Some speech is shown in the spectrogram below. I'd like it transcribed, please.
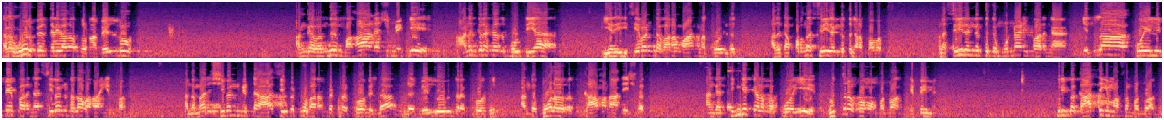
அதான் ஊர் பேர் தெளிவா தான் சொல்றேன் வெள்ளூர். அங்க வந்து மகாலட்சுமிக்கு அனுகிரக மூர்த்தியா இரு சிவன்கிட்ட வரம் வாங்கின கோயில் அது. அதுக்கப்புறம் தான் ஸ்ரீரங்கத்துக்கான பவர். ஆனா ஸ்ரீரங்கத்துக்கு முன்னாடி பாருங்க எல்லா கோயிலுமே பாருங்க சிவன்கிட்ட தான் வரம் வாங்கியிருப்பாங்க. அந்த மாதிரி சிவன் கிட்ட ஆசி பெற்று வரம் பெற்ற கோவில் தான் இந்த வெள்ளூர்ங்கிற கோவில். அங்க மூலவர் வந்து அங்க திங்கட்கிழமை போய் ருத்ர ஹோமம் பண்ணுவாங்க எப்பயுமே. குறிப்பா கார்த்திகை மாசம் பண்ணுவாங்க.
